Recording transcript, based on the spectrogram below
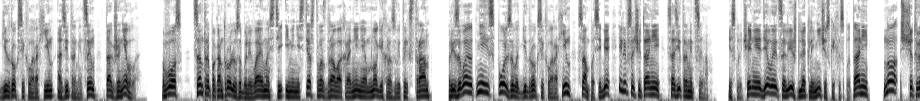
гидроксихлорохин-азитромицин, также не было. ВОЗ, Центры по контролю заболеваемости и Министерство здравоохранения многих развитых стран призывают не использовать гидроксихлорохин сам по себе или в сочетании с азитромицином. Исключение делается лишь для клинических испытаний, но с 4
